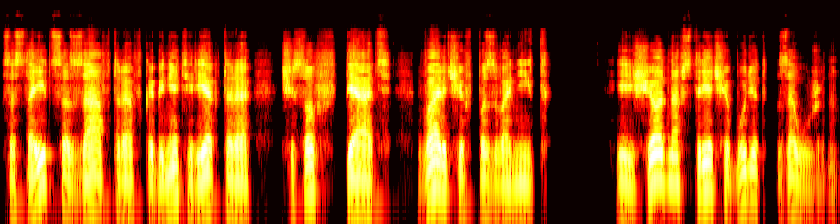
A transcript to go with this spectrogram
состоится завтра в кабинете ректора часов в пять, Варичев позвонит, и еще одна встреча будет за ужином.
